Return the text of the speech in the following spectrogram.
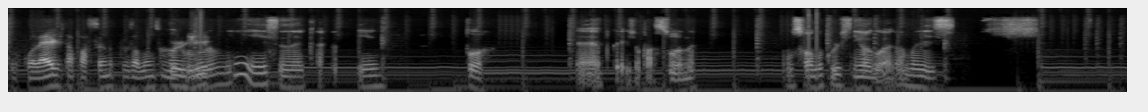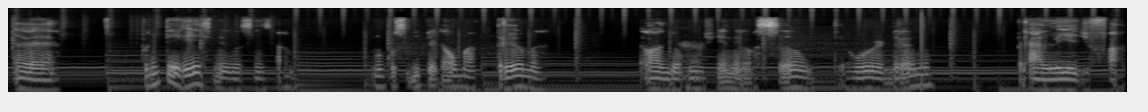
que o colégio tá passando pros alunos por dia. problema é esse, né, cara? Porque, pô, a época aí já passou, né? Não só no cursinho agora, mas. É. Por interesse mesmo, assim, sabe? Não consegui pegar uma trama, sei lá, de algum gênero, ação, terror, drama, pra ler de fato.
